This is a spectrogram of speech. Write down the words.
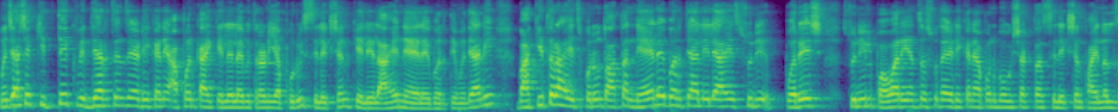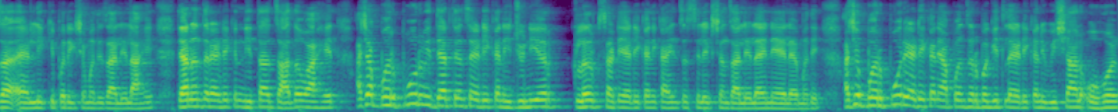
म्हणजे अशा कित्येक विद्यार्थ्यांचं या ठिकाणी आपण काय केलेलं आहे मित्रांनो यापूर्वी सिलेक्शन केलेलं आहे न्यायालय भरतीमध्ये. आणि बाकी तर आहेच परंतु आता न्यायालय भरती आलेले आहे सुनील परेश सुनील पवार यांचं सुद्धा या ठिकाणी आपण बघू शकता. सिलेक्शन फायनल लेखी परीक्षेमध्ये झालेलं आहे. त्यानंतर या ठिकाणी नीता जाधव आहेत. अशा भरपूर विद्यार्थ्यांचं या ठिकाणी ज्युनियर क्लर्कसाठी या ठिकाणी काहींचं सिलेक्शन झालेलं आहे न्यायालयामध्ये. असे भरपूर या ठिकाणी आपण जर बघितलं या ठिकाणी विशाल ओहोळ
